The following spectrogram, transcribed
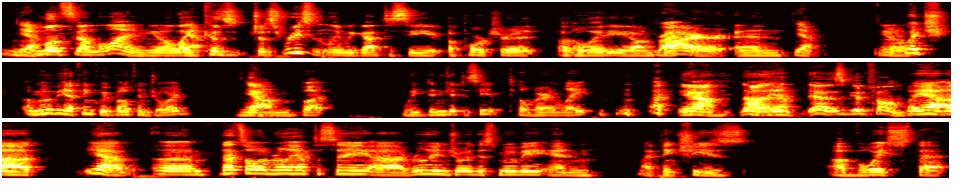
yeah, months down the line. You know, like Yeah. because just recently we got to see a portrait of a lady on Right. fire, and Yeah. you know, which a movie I think we both enjoyed. yeah, um, but we didn't get to see it till very late. yeah, no, But, yeah. yeah, it's a good film. But yeah, uh, yeah, um, that's all I really have to say. Uh, really enjoyed this movie, and I think she's a voice that.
